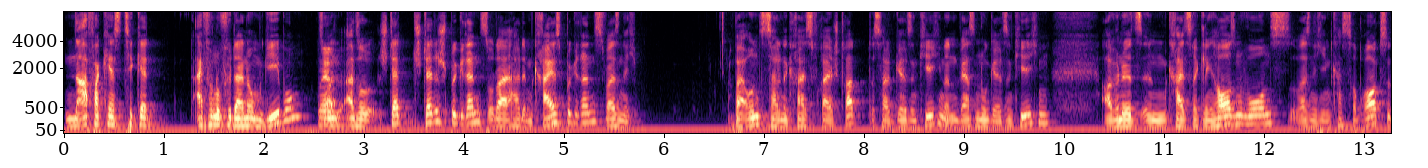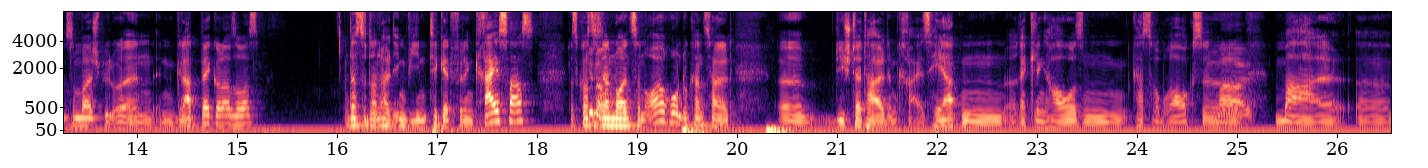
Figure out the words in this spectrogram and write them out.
Nahverkehrsticket einfach nur für deine Umgebung. Ja. Also städt, städtisch begrenzt oder halt im Kreis begrenzt, weiß nicht. Bei uns ist halt eine kreisfreie Stadt, das ist halt Gelsenkirchen, dann wäre es nur Gelsenkirchen. Aber wenn du jetzt im Kreis Recklinghausen wohnst, weiß nicht, in Castrop-Rauxel zum Beispiel oder in, in Gladbeck oder sowas, dass du dann halt irgendwie ein Ticket für den Kreis hast. Das kostet Genau. dann 19 Euro und du kannst halt äh, die Städte halt im Kreis. Herten, Recklinghausen, Castrop-Rauxel, Mal. Mal äh,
